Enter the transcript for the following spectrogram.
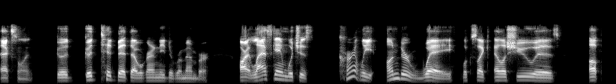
Excellent. Good good tidbit that we're going to need to remember. All right, last game, which is currently underway. Looks like LSU is up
